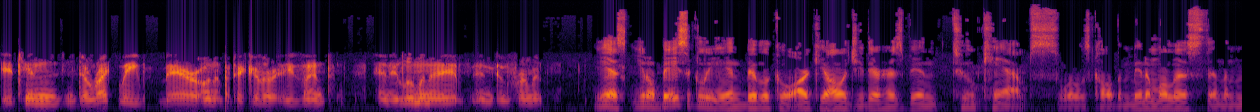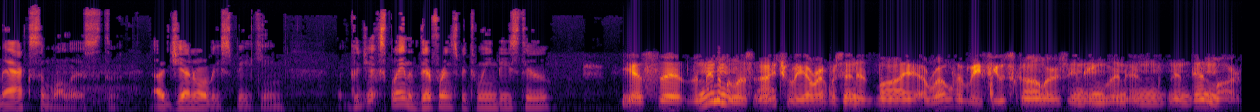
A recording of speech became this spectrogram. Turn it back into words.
it can directly bear on a particular event and illuminate it and confirm it. Yes, you know, basically in biblical archaeology, there has been two camps, what was called the minimalist and the maximalist, uh, generally speaking. Could you explain the difference between these two? Yes, the, the minimalists actually are represented by a relatively few scholars in England and, and Denmark,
